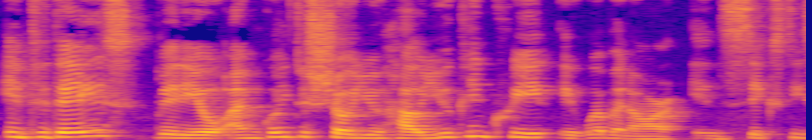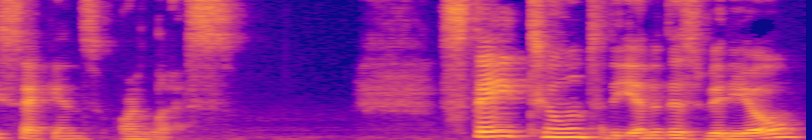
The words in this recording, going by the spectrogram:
In today's video, I'm going to show you how you can create a webinar in 60 seconds or less. Stay tuned to the end of this video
